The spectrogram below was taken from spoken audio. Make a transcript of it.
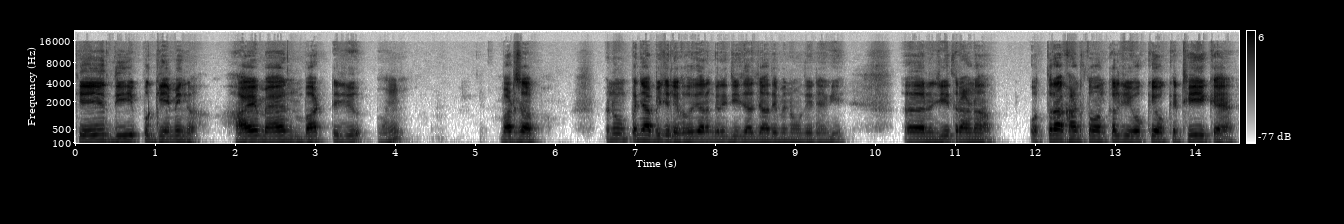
K Deep gaming. Hi man what you ਹੂੰ? WhatsApp ਮੈਨੂੰ ਪੰਜਾਬੀ ਚ ਲਿਖ ਦਿਓ ਯਾਰ, ਅੰਗਰੇਜ਼ੀ ਜ਼ਿਆਦਾ ਜ਼ਿਆਦਾ ਮੈਨੂੰ ਆਉਂਦੀ ਨਹੀਂ ਹੈਗੀ। ਰਣਜੀਤ ਰਾਣਾ, ਉੱਤਰਾਖੰਡ ਤੋਂ ਅੰਕਲ ਜੀ ਓਕੇ ਓਕੇ ਠੀਕ ਹੈ।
